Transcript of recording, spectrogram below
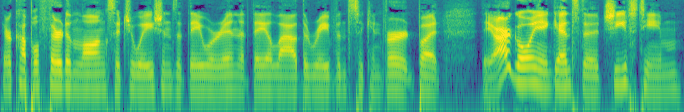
There are a couple third and long situations that they were in that they allowed the Ravens to convert, but they are going against a Chiefs team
